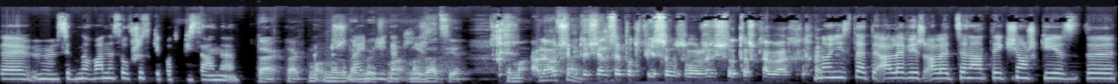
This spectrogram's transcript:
te mm, sygnowane są wszystkie podpisane. Tak, tak, tak może tak być, ma, masz rację. Ma, ale 8 tysięcy podpisów złożyć to też kawałek. No niestety, ale wiesz, ale cena tej książki jest y,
